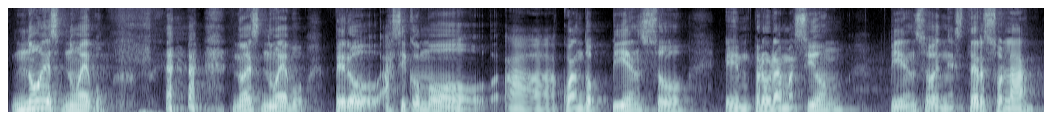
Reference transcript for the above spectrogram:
No es nuevo, no es nuevo, pero así como ah, cuando pienso en programación, pienso en Esther Solá,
